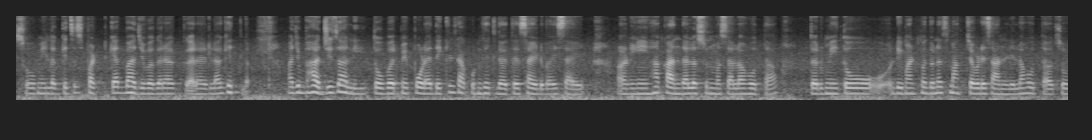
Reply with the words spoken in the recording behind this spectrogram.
सो मी लगेचच पटक्यात भाजी वगैरे करायला घेतलं. माझी भाजी झाली. तोवर मी पोळ्या देखील टाकून घेतल्या होत्या साईड बाय साईड आणि हा कांदा लसूण मसाला होता. तर मी तो डिमार्टमधूनच मागच्या वेळेस आणलेला होता. सो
